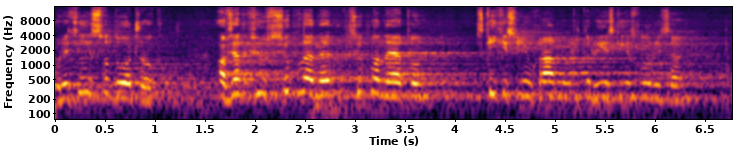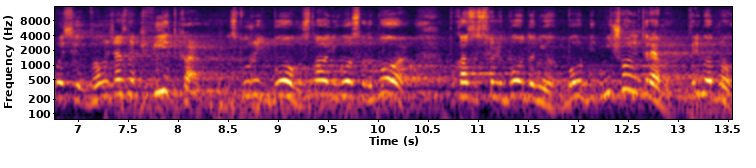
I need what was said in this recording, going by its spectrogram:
уже цілий садочок. А взяти всю, всю планету, скільки сьогодні в храмі літургії, скільки служиться. Ось величезна квітка служить Богу, славить Господу Бога, показує свою любов до нього. Богу нічого не треба, крім одного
